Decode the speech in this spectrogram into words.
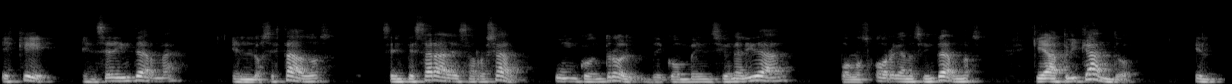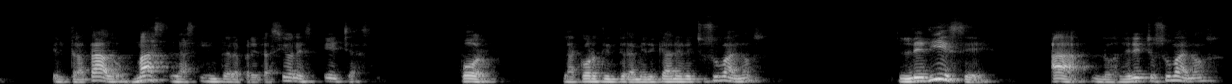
es que en sede interna, en los estados, se empezara a desarrollar un control de convencionalidad por los órganos internos, que aplicando el, tratado más las interpretaciones hechas por la Corte Interamericana de Derechos Humanos, le diese a los derechos humanos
